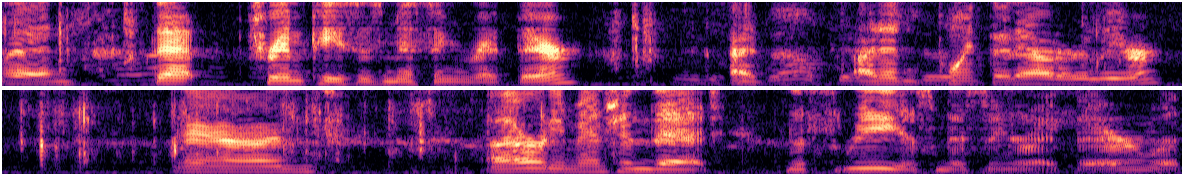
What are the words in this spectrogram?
then that trim piece is missing right there. I I didn't point that out earlier. And I already mentioned that the three is missing right there, but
